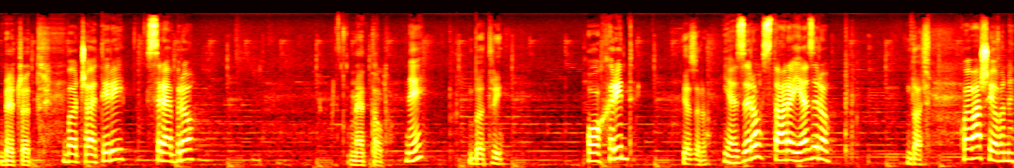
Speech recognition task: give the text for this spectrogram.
B4. B4. Srebro. Metal. Ne? B3. Ohrid. Jezero. Jezero. Stara jezero. Dalje. Ko je vaše, Jovane?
